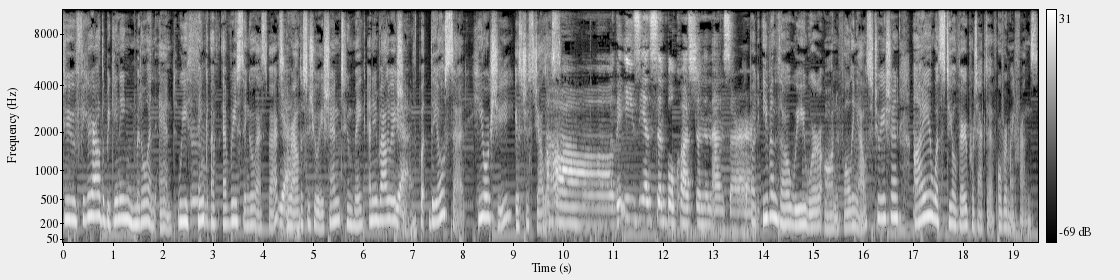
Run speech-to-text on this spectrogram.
to figure out the beginning, middle, and end. We think of every single aspect Mm. Yeah. around the situation to make an evaluation. Yeah. But they all said he or she is just jealous. Oh, the easy and simple question and answer. But even though we were on a falling out situation, I was still very protective over my friends.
